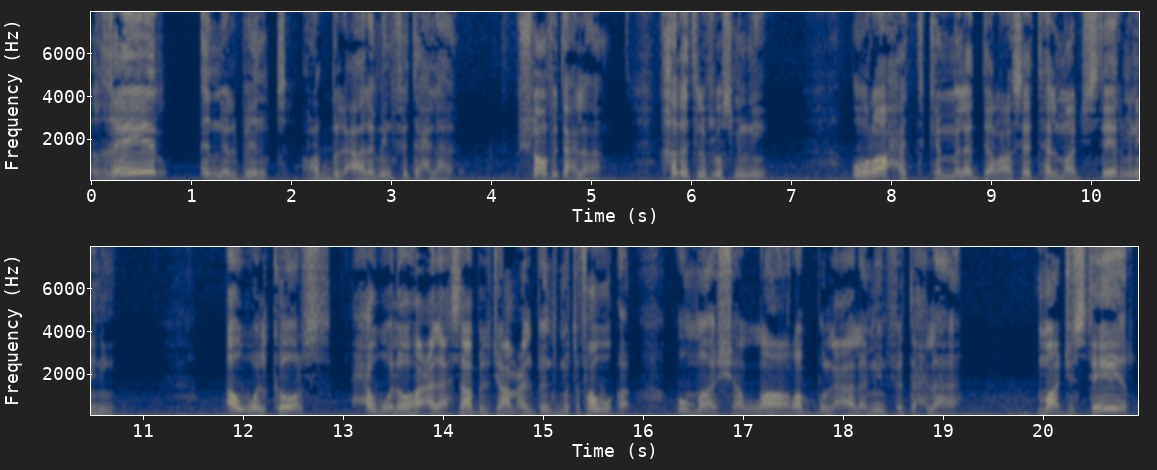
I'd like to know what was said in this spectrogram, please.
غير إن البنت رب العالمين فتح لها. شلون فتح لها؟ خذت الفلوس مني وراحت كملت دراستها الماجستير من هني. أول كورس حولوها على حساب الجامعة البنت متفوقة. وما شاء الله رب العالمين فتح لها ماجستير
